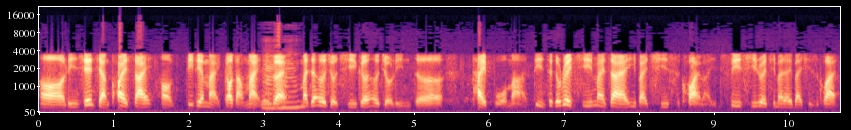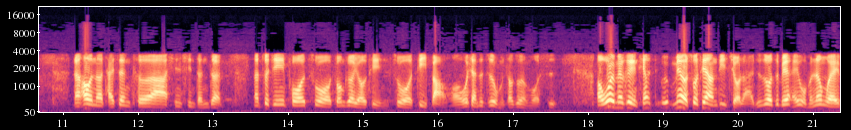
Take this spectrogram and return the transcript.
哦，领先讲快筛哦，低点买高档卖，对不对？卖在二九七跟二九零的。泰博嘛，第这个瑞基卖在一百七十块嘛，四一七瑞基卖在一百七十块，然后呢，台盛科啊、星星等等，那最近一波做东哥游艇、做地保哦，我想这就是我们操作的模式啊。我也没有跟你天，没有说天长地久啦，就是说这边哎，我们认为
